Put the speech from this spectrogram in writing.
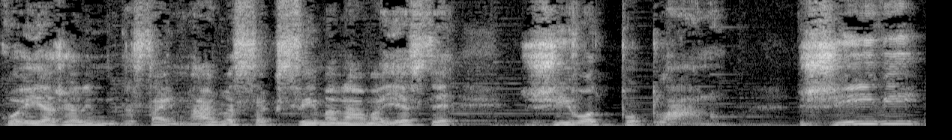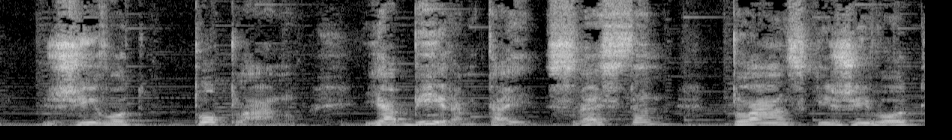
koji ja želim da stavim naglasak svima nama, jeste život po planu. Živi život po planu. Ja biram taj svestan, planski život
